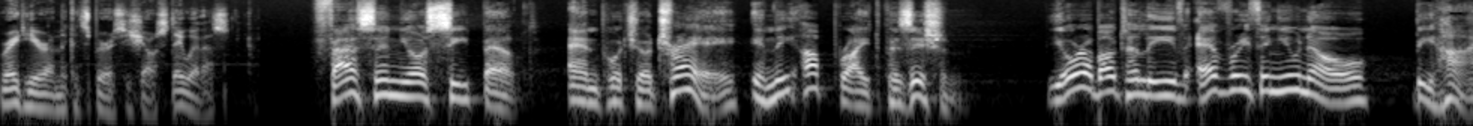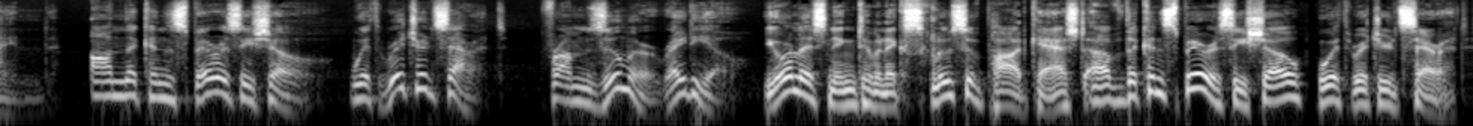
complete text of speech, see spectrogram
right here on the Conspiracy Show. Stay with us. Fasten your seatbelt and put your tray in the upright position. You're about to leave everything you know behind on The Conspiracy Show with Richard Syrett from Zoomer Radio. You're listening to an exclusive podcast of The Conspiracy Show with Richard Syrett.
